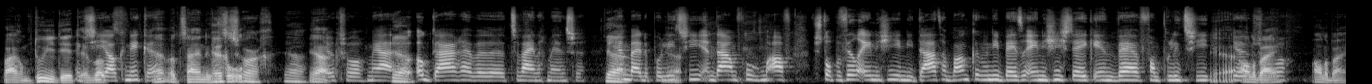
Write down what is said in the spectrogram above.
waarom doe je dit? Ik en zie wat, jou knikken. Hè, wat zijn de gevolgen? Jeugdzorg, ja. Ja. Jeugdzorg. Maar ja, Ja. ook daar hebben we te weinig mensen. Ja. En bij de politie. En daarom vroeg ik me af, we stoppen veel energie in die databank. Kunnen we niet beter energie steken in werven van politie, Ja, jeugdzorg? allebei. Allebei.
